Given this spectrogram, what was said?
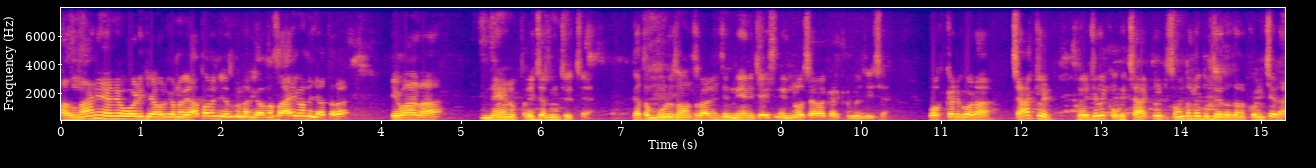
అసలు నాని అనేవాడికి ఎవరికైనా వ్యాపారం చేసుకోవడానికి ఎవరైనా సహాయం అన్న చేస్తారా? ఇవాళ నేను ప్రజల నుంచి వచ్చా. గత మూడు సంవత్సరాల నుంచి నేను చేసిన ఎన్నో సేవా కార్యక్రమాలు చేశా. ఒక్కటి కూడా చాక్లెట్ ప్రజలకు ఒక చాక్లెట్ సొంత డబ్బులతో ఈ రోజున కొనిచ్చాడా?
